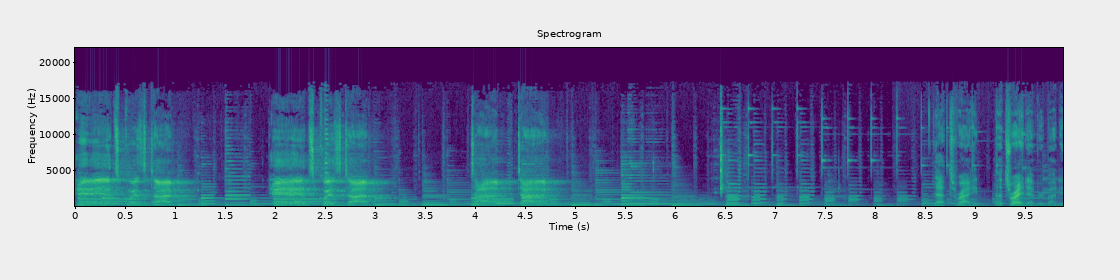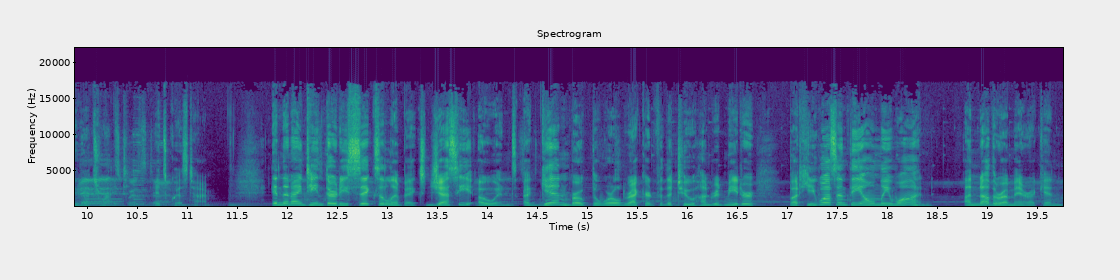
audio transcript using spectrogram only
It's quiz time. It's quiz time. Time, time. That's right. That's right, everybody. That's right. It's quiz time. In the 1936 Olympics, Jesse Owens again broke the world record for the 200 meter, but he wasn't the only one. Another American,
